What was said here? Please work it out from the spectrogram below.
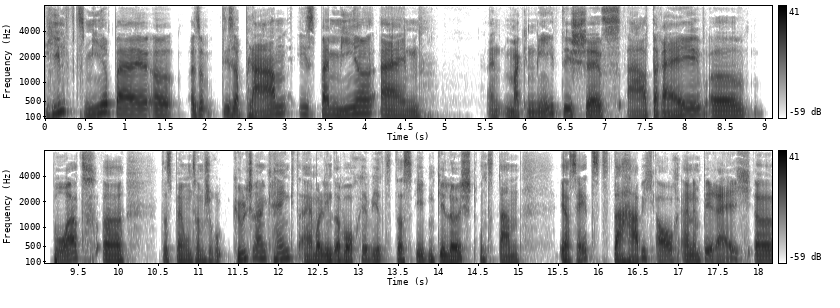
hilft es mir bei, äh, also dieser Plan ist bei mir ein, ein magnetisches A3-Board, äh, das bei unserem Kühlschrank hängt. Einmal in der Woche wird das eben gelöscht und dann ersetzt. Da habe ich auch einen Bereich äh,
